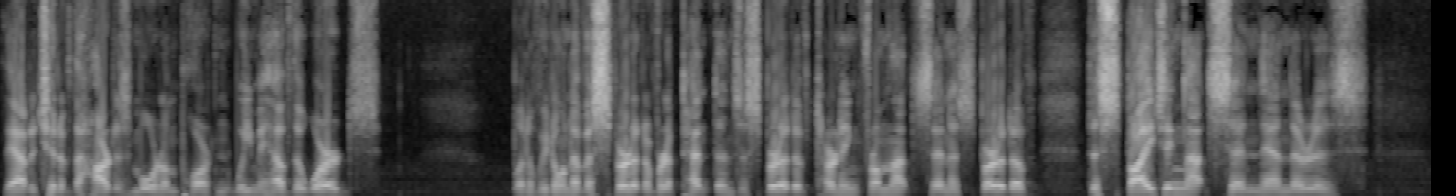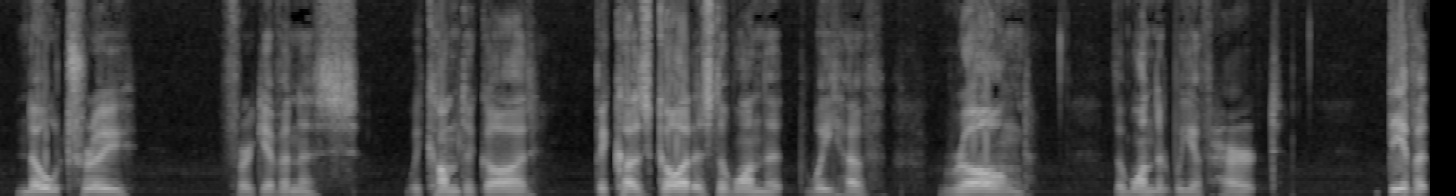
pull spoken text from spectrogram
the attitude of the heart is more important. We may have the words, but if we don't have a spirit of repentance, a spirit of turning from that sin, a spirit of despising that sin, then there is no true forgiveness. We come to God because God is the one that we have wronged, the one that we have hurt. David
